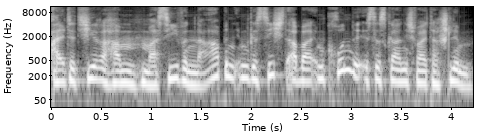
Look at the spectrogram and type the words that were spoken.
Alte Tiere haben massive Narben im Gesicht, aber im Grunde ist es gar nicht weiter schlimm.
